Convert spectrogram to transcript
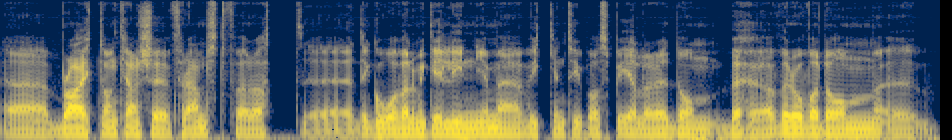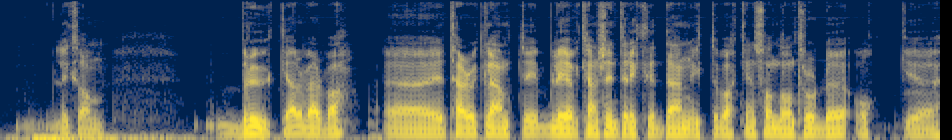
Eh, Brighton kanske främst för att eh, det går väldigt mycket i linje med vilken typ av spelare de behöver och vad de eh, liksom brukar värva. Eh, Tarek Lamptey blev kanske inte riktigt den ytterbacken som de trodde och eh,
